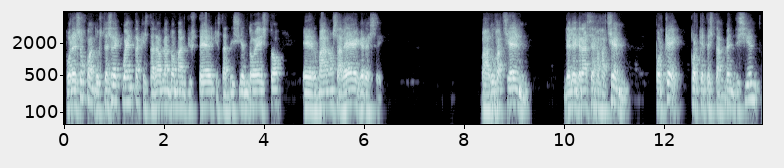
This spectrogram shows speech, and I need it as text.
Por eso cuando usted se dé cuenta que están hablando mal de usted, que están diciendo esto, hermanos, alégrese. Baruch dele gracias a Hashem. ¿Por qué? Porque te están bendiciendo.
